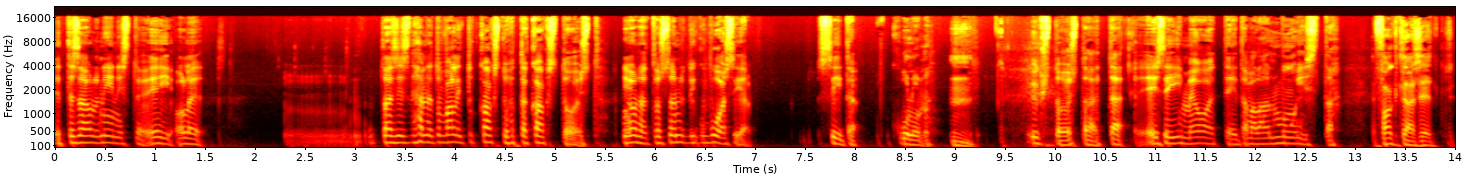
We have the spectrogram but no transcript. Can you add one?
että Sauli Niinistö ei ole, mm, tai siis hänet on valittu 2012, niin onhan tuossa nyt niinku vuosia siitä kulunut. Mm. 11, että ei se ihme ole, että ei tavallaan muista. Fakta on se, että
